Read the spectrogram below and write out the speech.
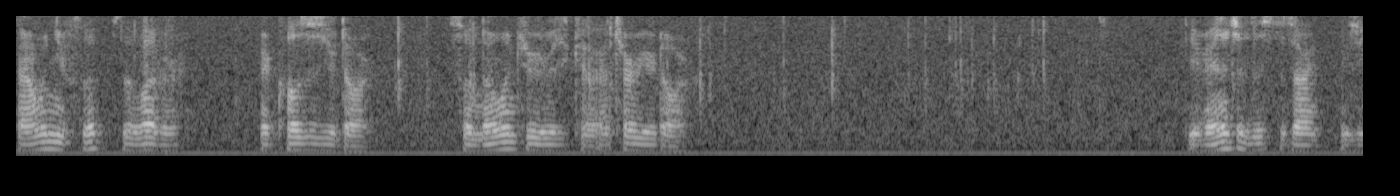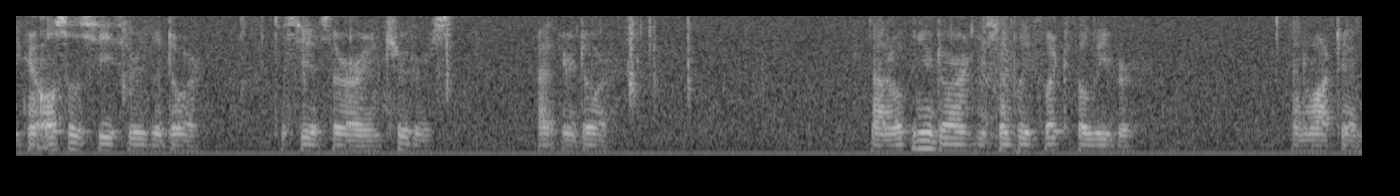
Now when you flip the lever, it closes your door, so no intruders can enter your door. The advantage of this design is you can also see through the door to see if there are intruders at your door. Now to open your door, you simply flick the lever and walk in.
